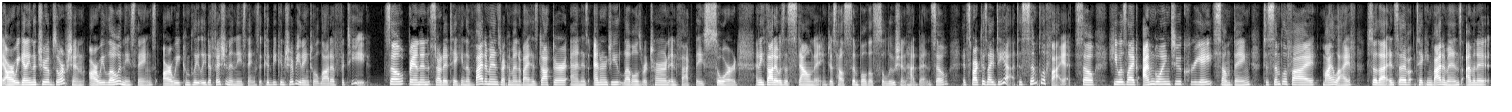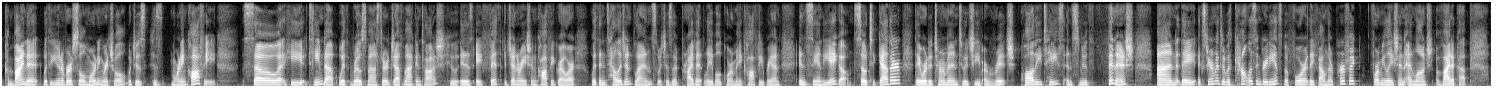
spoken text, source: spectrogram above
Are we getting the true absorption? Are we low in these things? Are we completely deficient in these things? It could be contributing to a lot of fatigue. So, Brandon started taking the vitamins recommended by his doctor, and his energy levels returned. In fact, they soared. And he thought it was astounding just how simple the solution had been. So, it sparked his idea to simplify it. So, he was like, I'm going to create something to simplify my life so that instead of taking vitamins, I'm going to combine it with a universal morning ritual, which is his morning coffee. So he teamed up with Roastmaster Jeff McIntosh, who is a fifth generation coffee grower with Intelligent Blends, which is a private label gourmet coffee brand in San Diego. So together, they were determined to achieve a rich, quality taste and smooth finish. And they experimented with countless ingredients before they found their perfect formulation and launched VitaCup.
